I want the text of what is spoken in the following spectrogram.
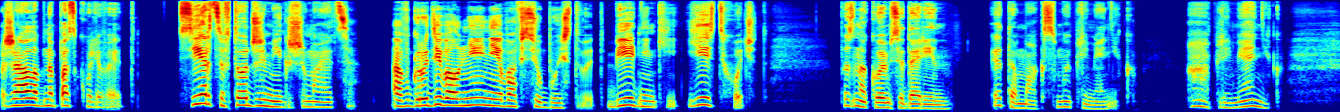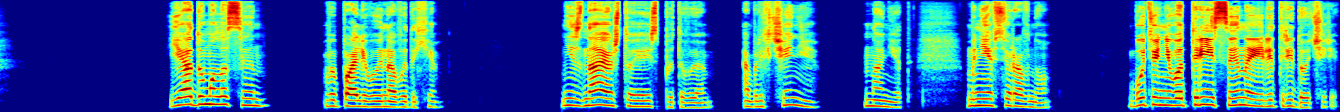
жалобно поскуливает. Сердце в тот же миг сжимается, а в груди волнение вовсю буйствует. Бедненький, есть хочет. Познакомься, Дарин. Это Макс, мой племянник. А, племянник. Я думала, сын. Выпаливаю на выдохе. Не знаю, что я испытываю. Облегчение? Но нет. Мне все равно. Будь у него три сына или три дочери,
